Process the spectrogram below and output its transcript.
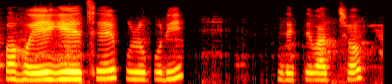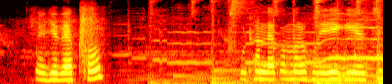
আমার হয়ে গিয়েছে পুরোপুরি। দেখতে পাচ্ছ? এই যে দেখো উঠান লেপা আমার হয়ে গিয়েছে।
